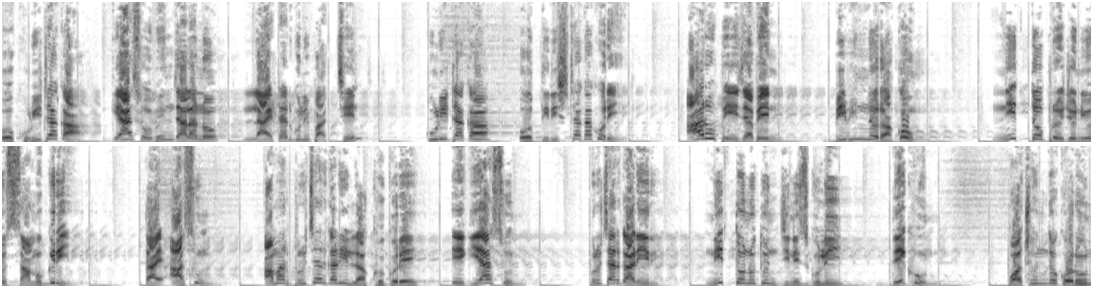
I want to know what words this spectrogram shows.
ও কুড়ি টাকা। গ্যাস ওভেন জ্বালানো লাইটারগুলি পাচ্ছেন, কুড়ি টাকা ও তিরিশ টাকা করে। আরও পেয়ে যাবেন বিভিন্ন রকম নিত্য প্রয়োজনীয় সামগ্রী। তাই আসুন, আমার প্রচার গাড়ি লক্ষ্য করে এগিয়ে আসুন। প্রচার গাড়ির নিত্য নতুন জিনিসগুলি দেখুন। পছন্দ করুন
